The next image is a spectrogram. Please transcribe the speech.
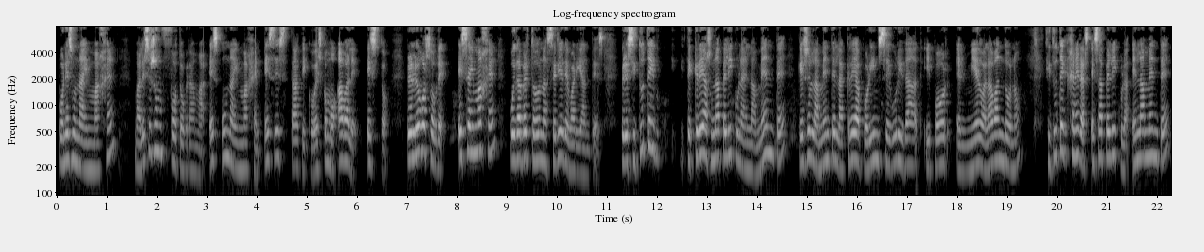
pones una imagen, ¿vale? Eso es un fotograma, es una imagen, es estático, es como, ah, vale, esto. Pero luego sobre esa imagen puede haber toda una serie de variantes. Pero si tú te creas una película en la mente, que eso en la mente la crea por inseguridad y por el miedo al abandono, si tú te generas esa película en la mente,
